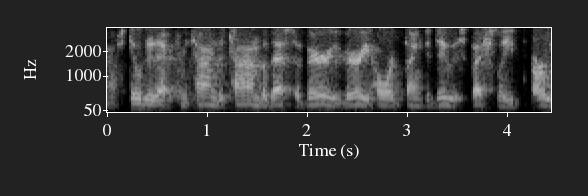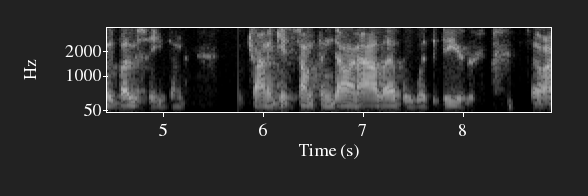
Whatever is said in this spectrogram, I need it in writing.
i still do that from time to time but that's a very very hard thing to do especially early bow season trying to get something done eye level with the deer so i,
